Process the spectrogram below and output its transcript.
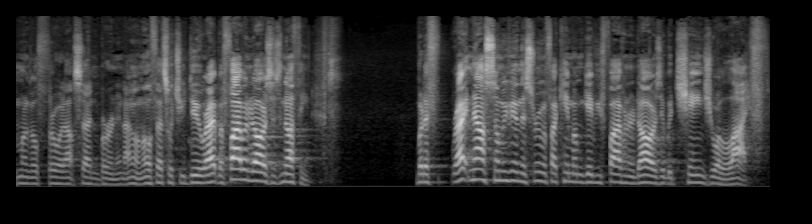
I'm going to go throw it outside and burn it. I don't know if that's what you do, right? But $500 is nothing. But if right now, some of you in this room, if I came up and gave you $500, it would change your life.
